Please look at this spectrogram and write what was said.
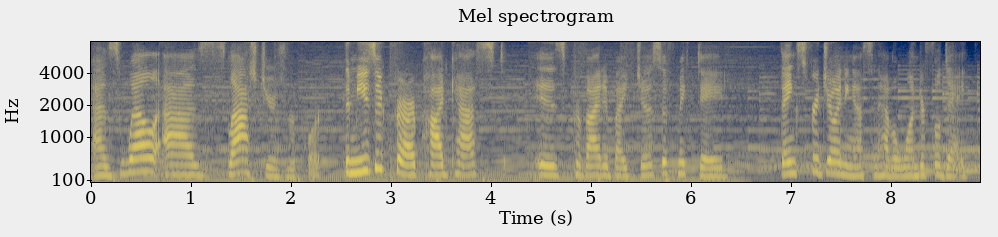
as well as last year's report. The music for our podcast is provided by Joseph McDade. Thanks for joining us and have a wonderful day.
